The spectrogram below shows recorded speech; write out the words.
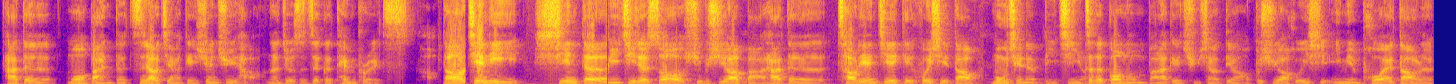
它的模板的资料夹给选取好，那就是这个 Templates。然后建立新的笔记的时候，需不需要把它的超链接给回写到目前的笔记？这个功能我们把它给取消掉，不需要回写，以免破坏到了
